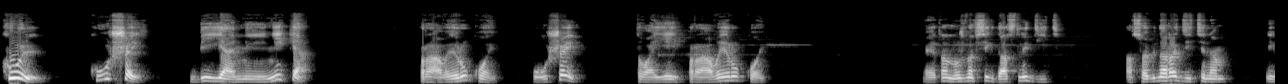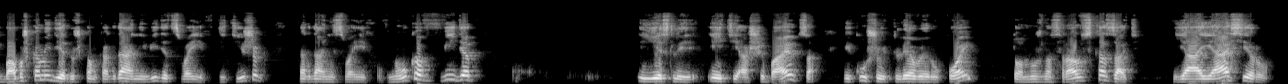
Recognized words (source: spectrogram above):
Куль, кушай, бияминика. Правой рукой. Кушай твоей правой рукой. Это нужно всегда следить. Особенно родителям и бабушкам и дедушкам, когда они видят своих детишек, когда они своих внуков видят, и если эти ошибаются и кушают левой рукой, то нужно сразу сказать «Я Ясиру»,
